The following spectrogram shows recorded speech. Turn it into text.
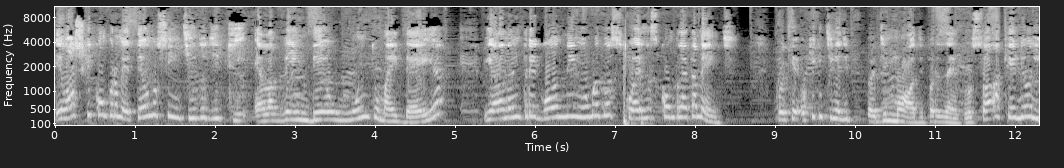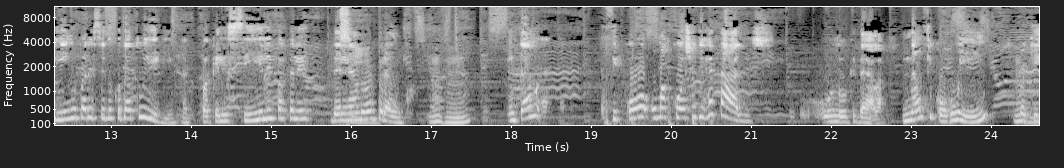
Eu acho que comprometeu no sentido de que ela vendeu muito uma ideia e ela não entregou nenhuma das coisas completamente. Porque o que, que tinha de, de mod, por exemplo? Só aquele olhinho parecido com o da Twig, né? com aquele cílio e com aquele delineador branco. Uhum. Então, ficou uma coxa de retalhos o look dela. Não ficou ruim, porque,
